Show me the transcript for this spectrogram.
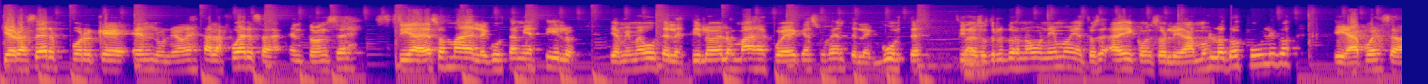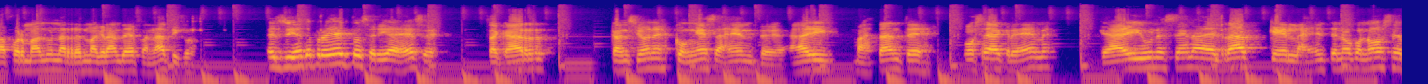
quiero hacer porque en la unión está la fuerza. Entonces, si a esos más les gusta mi estilo y a mí me gusta el estilo de los majes, puede que a su gente les guste. Si nosotros dos nos unimos y entonces ahí consolidamos los dos públicos y ya pues se va formando una red más grande de fanáticos el siguiente proyecto sería ese, sacar canciones con esa gente. Hay bastantes, sea, créeme, que hay una escena del rap que la gente no conoce,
